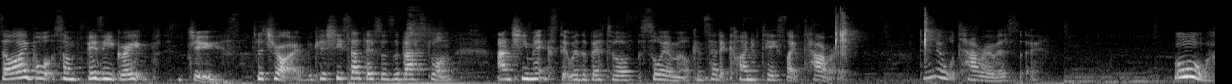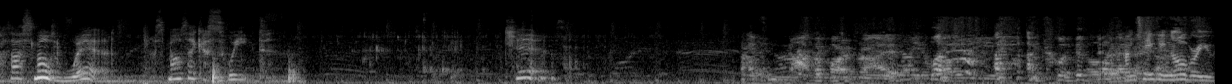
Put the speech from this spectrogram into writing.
So I bought some fizzy grape juice to try because she said this was the best one and she mixed it with a bit of soya milk and said it kind of tastes like taro. Don't know what taro is though. Oh, that smells weird. It smells like a sweet. Cheers. I'm taking over you.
